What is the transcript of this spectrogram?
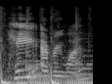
Hey everyone.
